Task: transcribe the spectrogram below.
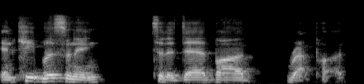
and keep listening to the Dad Bod Rap Pod.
